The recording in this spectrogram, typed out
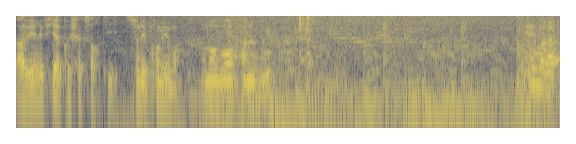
à vérifier après chaque sortie sur les premiers mois. On envoie enfin le bout. Et voilà.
